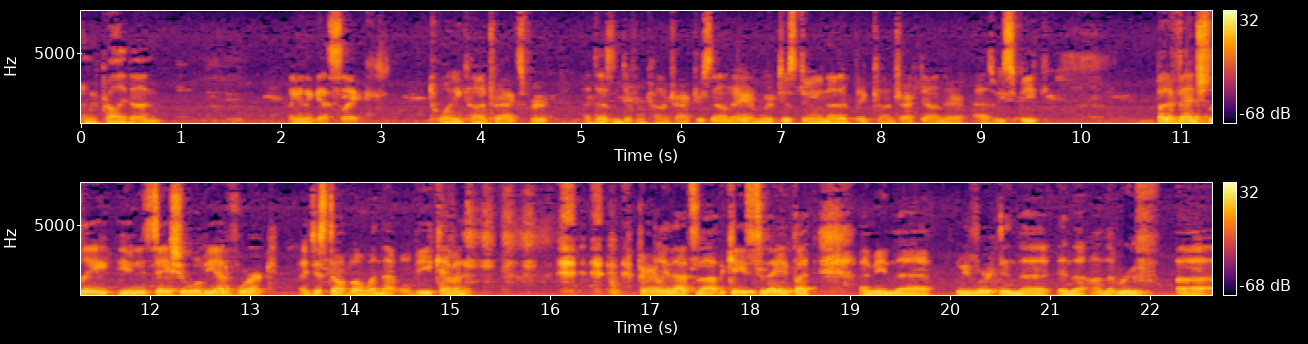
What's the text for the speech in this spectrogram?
and we've probably done. I'm gonna guess like 20 contracts for a dozen different contractors down there, and we're just doing another big contract down there as we speak. But eventually, Union Station will be out of work. I just don't know when that will be, Kevin. Apparently, that's not the case today. But I mean, uh, we've worked in the in the on the roof uh,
